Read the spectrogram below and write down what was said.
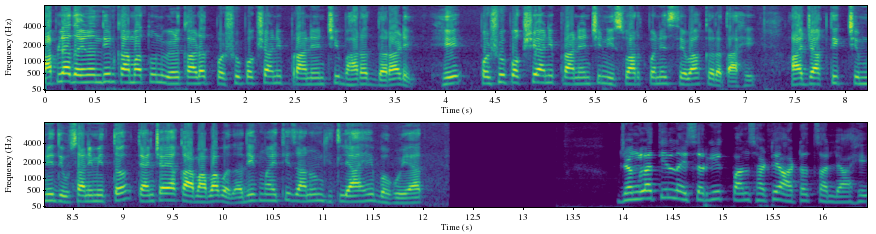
आपल्या दैनंदिन कामातून वेळ काढत पशुपक्षी आणि प्राण्यांची भारत दराडे हे पशुपक्षी आणि प्राण्यांची निस्वार्थपणे सेवा करत आहे. हा जागतिक चिमणी दिवसानिमित्त त्यांच्या या कामाबाबत अधिक माहिती जाणून घेतली आहे. बघूयात. जंगलातील नैसर्गिक पानसाठे आटत चालले आहे.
